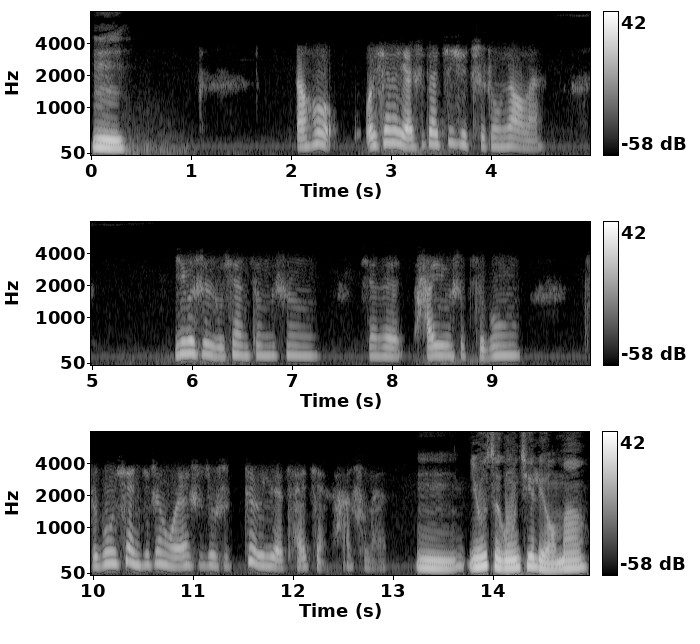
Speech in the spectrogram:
嗯。然后我现在也是在继续吃中药了。一个是乳腺增生，现在还有一个是子宫子宫腺肌症，我也是就是这个月才检查出来的。嗯，有子宫肌瘤吗？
